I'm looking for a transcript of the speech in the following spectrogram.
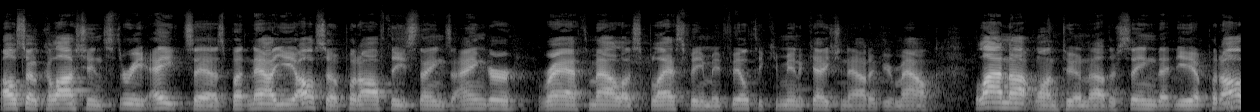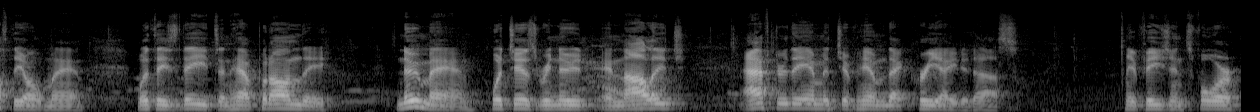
Also, Colossians 3 8 says, But now ye also put off these things anger, wrath, malice, blasphemy, filthy communication out of your mouth. Lie not one to another, seeing that ye have put off the old man with these deeds, and have put on the new man, which is renewed in knowledge after the image of him that created us. Ephesians 4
